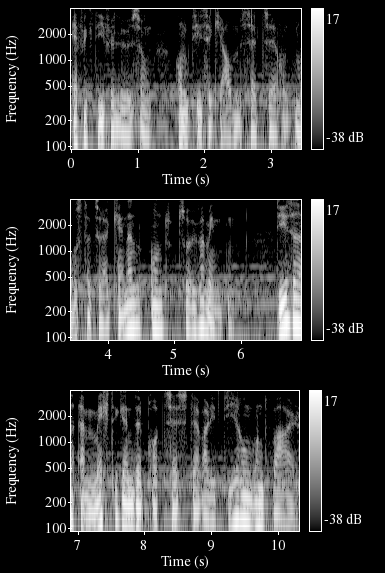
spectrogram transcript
effektive Lösung, um diese Glaubenssätze und Muster zu erkennen und zu überwinden. Dieser ermächtigende Prozess der Validierung und Wahl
